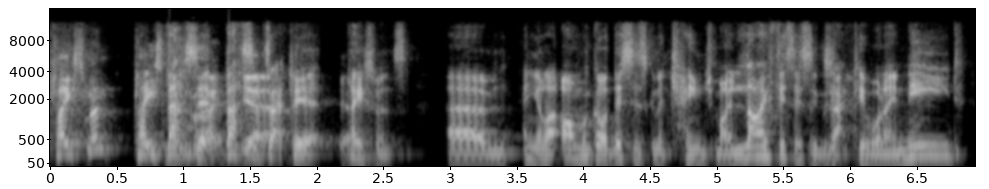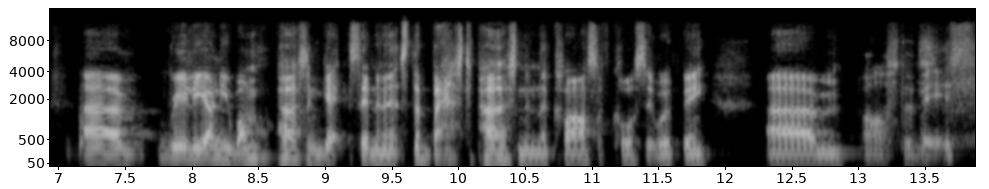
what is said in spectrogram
placement. Placement. That's right? it. That's Yeah. exactly it. Yeah. Placements. Um, and you're like, oh my god, this is going to change my life. This is exactly what I need. Um, really, only one person gets in, and it's the best person in the class. Of course, it would be. Um, Bastards.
